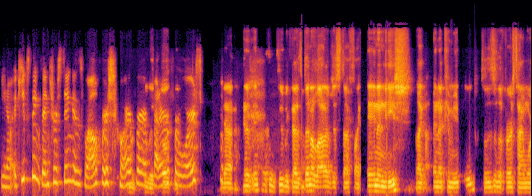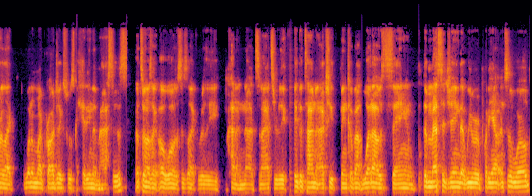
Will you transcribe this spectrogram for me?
you know, it keeps things interesting as well, for sure, for better or for worse. Yeah, and it's interesting too because I've done a lot of just stuff like in a niche, like in a community. So this is the first time where like one of my projects was hitting the masses. That's when I was like, oh, whoa, this is like really kind of nuts. And I had to really take the time to actually think about what I was saying and the messaging that we were putting out into the world.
